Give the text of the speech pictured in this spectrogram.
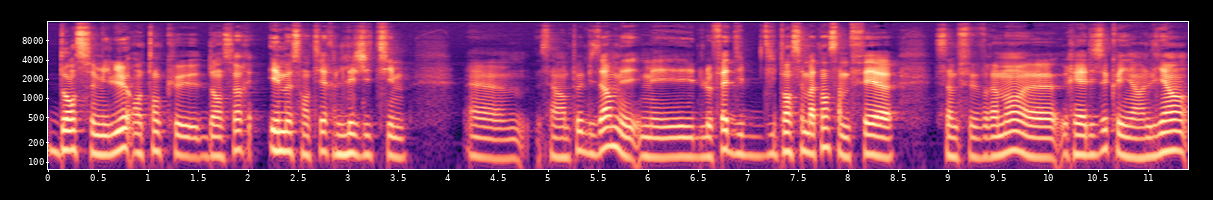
dans ce milieu en tant que danseur et me sentir légitime. c'est un peu bizarre, mais, mais le fait d'y penser maintenant, ça me fait, ça me fait vraiment réaliser qu'il y a un lien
